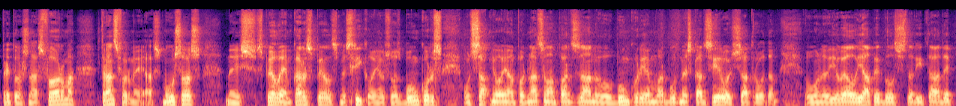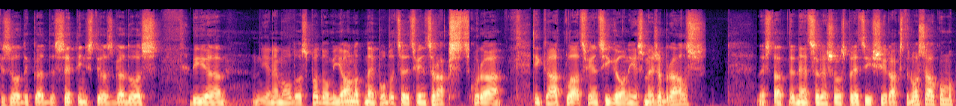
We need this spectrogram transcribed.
pretošanās forma transformējās mūsos. Mēs spēlējām karaspēles, mēs rīkojām šos bunkurus un sapņojām par nacionālu partizānu bunkuriem. Varbūt mēs kādus ieročus atrodam. Un, ja vēl jāpiebilst arī tāda epizode, kad 70. gados bija ja nemaldos, padomju jaunatnē publicēts viens raksts, kurā tika atklāts viens Igaunijas meža brālis. Es tādu neatcerēšos precīzi šī raksta nosaukumu,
